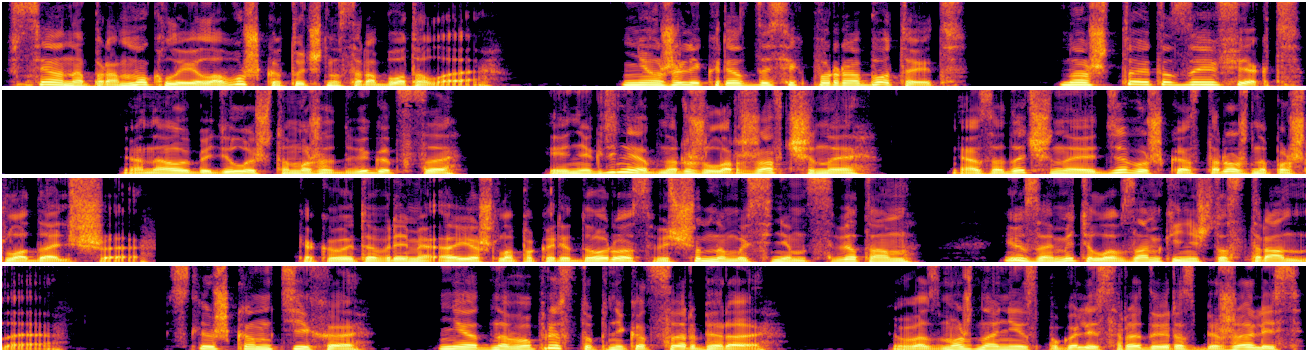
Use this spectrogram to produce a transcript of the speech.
вся она промокла и ловушка точно сработала. Неужели крест до сих пор работает? Но что это за эффект? Она убедилась, что может двигаться, и нигде не обнаружила ржавчины, а задаченная девушка осторожно пошла дальше. Какое-то время Ая шла по коридору, освещенному синим цветом, и заметила в замке нечто странное. Слишком тихо. Ни одного преступника Цербера. Возможно, они испугались Реда и разбежались,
